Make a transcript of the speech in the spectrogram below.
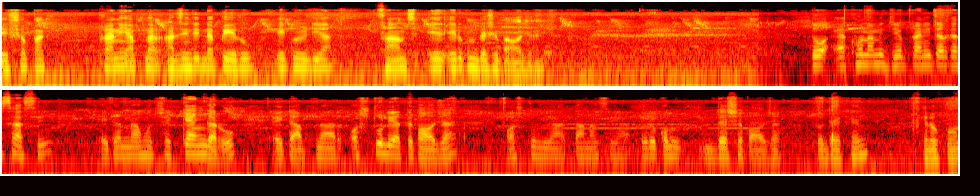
এইসব পাখি, প্রাণী আপনার আর্জেন্টিনা, পেরু, ইকুয়েডিয়া ফ্রান্স এরকম দেশে পাওয়া যায়। তো এখন আমি যে প্রাণীটার কাছে আছি, এটার নাম হচ্ছে ক্যাঙ্গারু। এটা আপনার অস্ট্রেলিয়াতে পাওয়া যায়। অস্ট্রেলিয়া, তানাসিয়া, এরকম দেশে পাওয়া যায়। তো দেখেন, এরকম।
